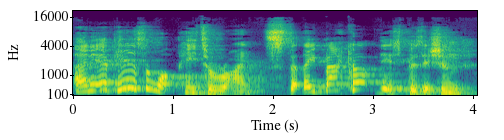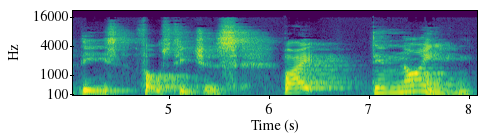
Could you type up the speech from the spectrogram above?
And it appears from what Peter writes that they back up this position, these false teachers, by denying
